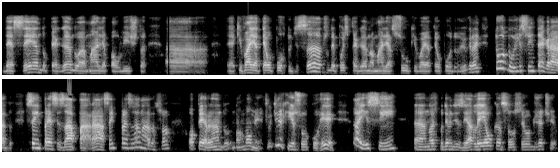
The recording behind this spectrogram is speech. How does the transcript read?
descendo, pegando a malha paulista, a, é, que vai até o Porto de Santos, depois pegando a Malha Sul, que vai até o Porto do Rio Grande, tudo isso integrado, sem precisar parar, sem precisar nada, só operando normalmente. O dia que isso ocorrer, aí sim é, nós podemos dizer a lei alcançou o seu objetivo.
